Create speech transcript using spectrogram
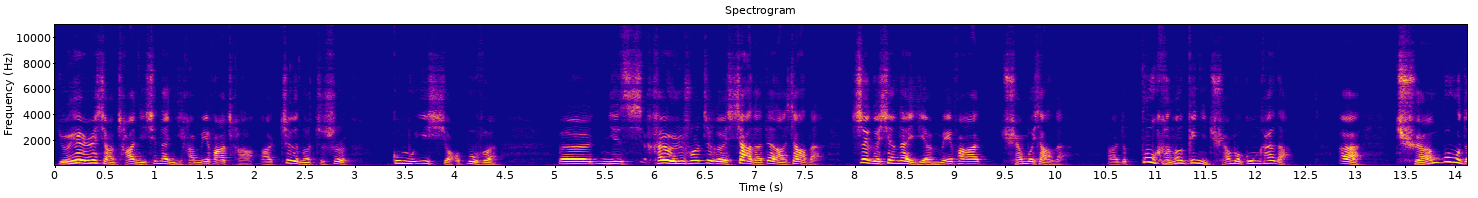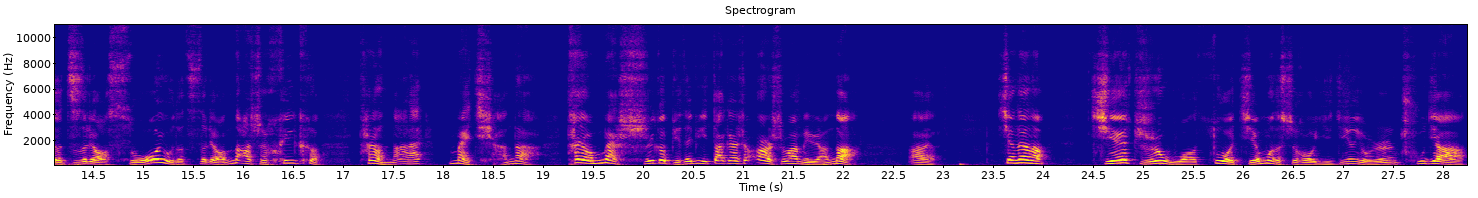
有些人想查你，现在你还没法查啊。这个呢，只是公布一小部分。呃，你还有人说这个下载在哪下载？这个现在也没法全部下载。啊，就不可能给你全部公开的，哎，全部的资料，所有的资料，那是黑客他要拿来卖钱的，他要卖十个比特币，大概是二十万美元的，哎，现在呢，截止我做节目的时候，已经有人出价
